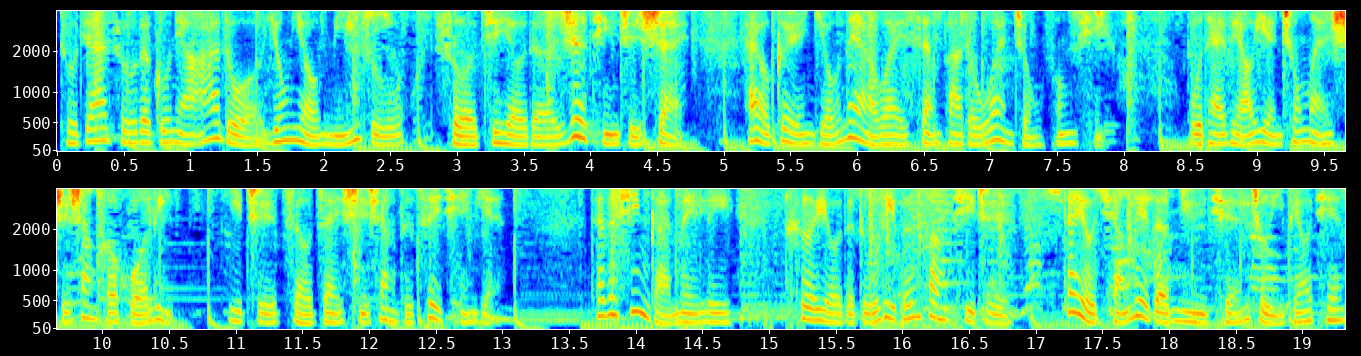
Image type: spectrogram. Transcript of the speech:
土家族的姑娘阿朵拥有民族所具有的热情直率，还有个人由内而外散发的万种风情。舞台表演充满时尚和活力，一直走在时尚的最前沿。她的性感魅力、特有的独立奔放气质，带有强烈的女权主义标签，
